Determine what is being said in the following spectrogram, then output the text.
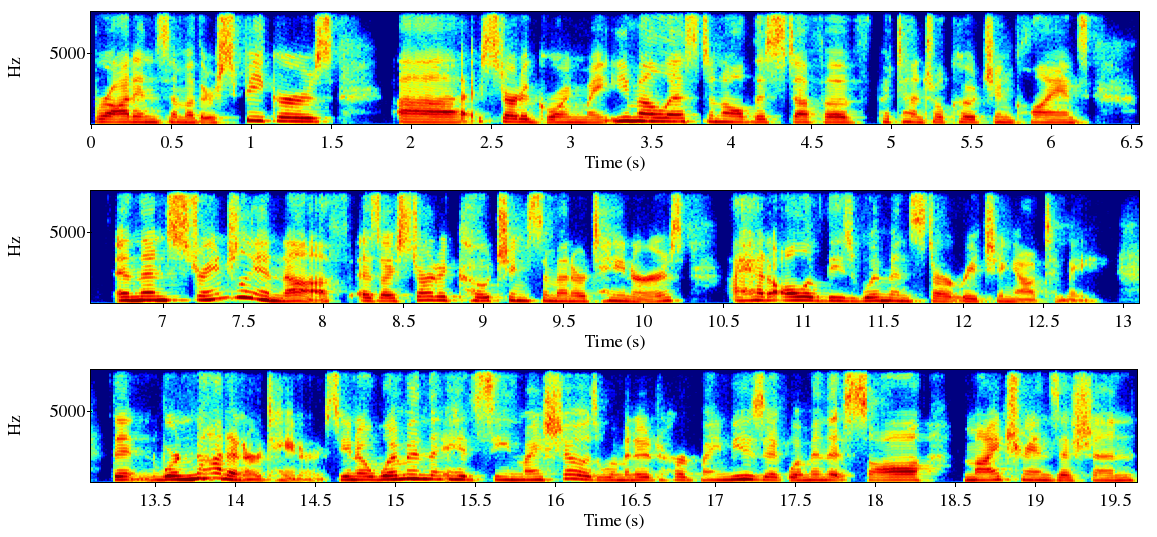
brought in some other speakers, uh, started growing my email list and all this stuff of potential coaching clients. And then, strangely enough, as I started coaching some entertainers, I had all of these women start reaching out to me that were not entertainers, you know, women that had seen my shows, women that had heard my music, women that saw my transition,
